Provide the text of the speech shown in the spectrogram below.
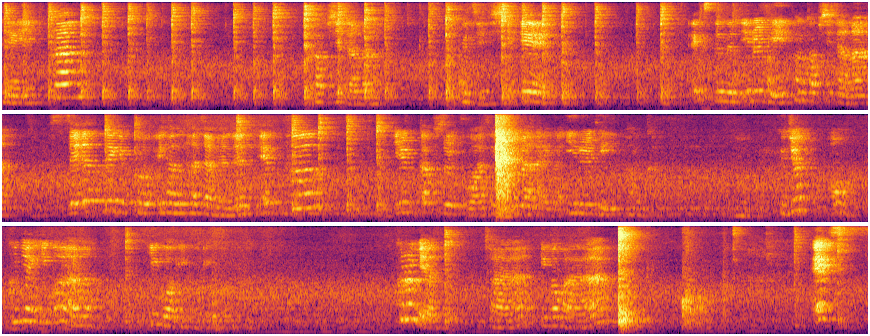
대입한 값이잖아. 그지? 식에 x는 1을 대입한 값이잖아. 세련되게 표현하자면은 f 1 값을 구하세요. 이말 아이가 1을 대입한 값. 그죠? 어, 그냥 이거야. 이거, 이거, 이거. 그러면, 자, 이거 봐. x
